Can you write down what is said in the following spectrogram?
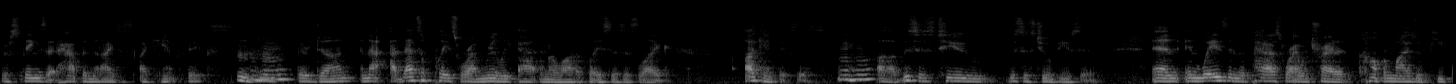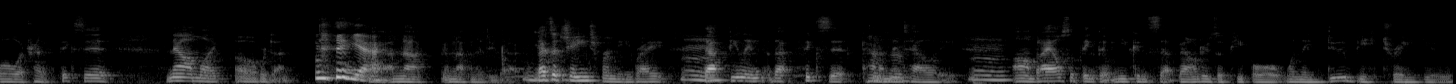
There's things that happen that I just I can't fix. Mm-hmm. They're done, and that that's a place where I'm really at in a lot of places. It's like I can't fix this. Mm-hmm. Uh, this is too this is too abusive, and in ways in the past where I would try to compromise with people or try to fix it, now I'm like, oh, we're done. yeah. yeah. I'm not I'm not gonna do that. Yeah. That's a change for me, right? Mm. That feeling, that fix it kind of mm-hmm. mentality. Mm. Um, but I also think that when you can set boundaries with people when they do betray you,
